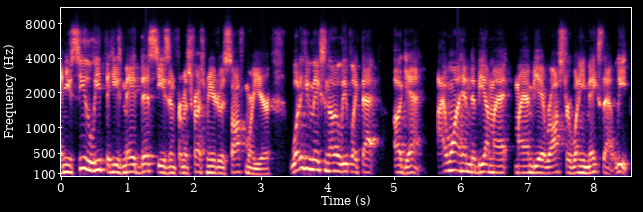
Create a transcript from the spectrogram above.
And you see the leap that he's made this season from his freshman year to his sophomore year. What if he makes another leap like that again? I want him to be on my my NBA roster when he makes that leap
